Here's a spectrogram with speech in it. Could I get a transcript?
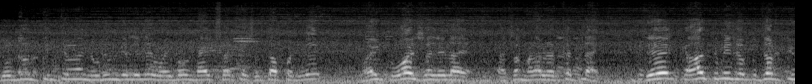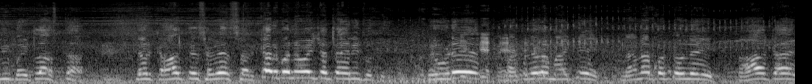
दोन दोन तीन तीन वेळा निवडून गेलेले वैभव नाईकसारखे सुद्धा पडले. व्हाईट वॉश झालेला आहे असं म्हणायला हरकत नाही. ते काल तुम्ही जर जर टी व्ही बैठला असता तर काल ते सगळे सरकार बनवायच्या तयारीत होते. एवढे आपल्याला माहिती आहे. नाना पटोले हा काय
